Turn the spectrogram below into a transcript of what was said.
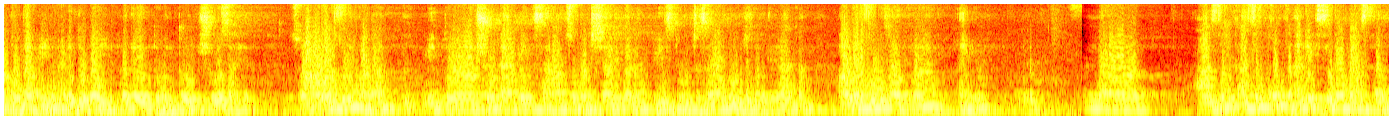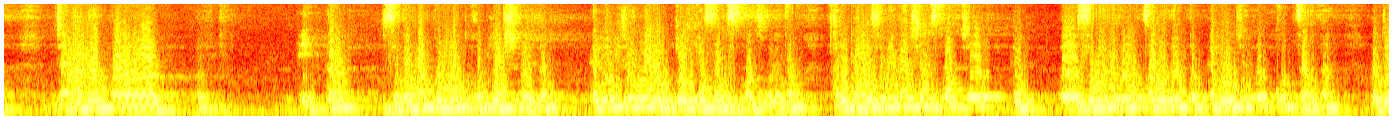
अबुधाबी आणि दुबई मध्ये दोन दोन शोज आहेत. सो आवर्जून बघा. मी तो शो टायमिंग सरांसोबत शेअर करेन. प्लीज तुमच्या सगळ्या ग्रुप्सवरती टाका. आवर्जून जाऊन बघा. थँक्यू पण अं, असं असे खूप अनेक सिनेमे असतात. ज्यांना अं, एकतर सिनेमा गृहात खूप यश मिळतं. टेलिव्हिजनवर ओके ओकेचा रिस्पॉन्स मिळतो. आणि काही सिनेमे असे असतात जे सिनेमा सिनेमागृहात चालत टेलिव्हिजनवर खूप चालतात. म्हणजे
